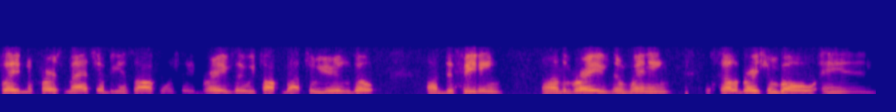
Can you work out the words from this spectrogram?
played in the first matchup against Alcorn State Braves that we talked about two years ago, uh, defeating uh, the Braves and winning the Celebration Bowl and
